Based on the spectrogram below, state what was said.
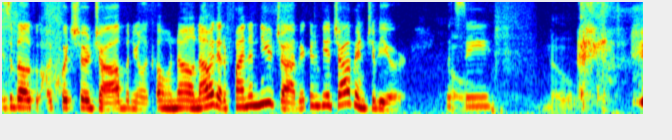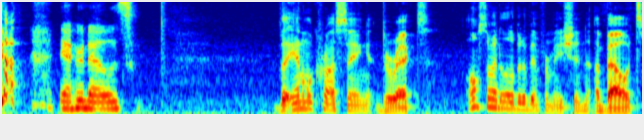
Isabelle quits her job, and you're like, oh no, now I got to find a new job. You're going to be a job interviewer. Let's Oh. see. No. Yeah, who knows? the Animal Crossing Direct also had a little bit of information about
